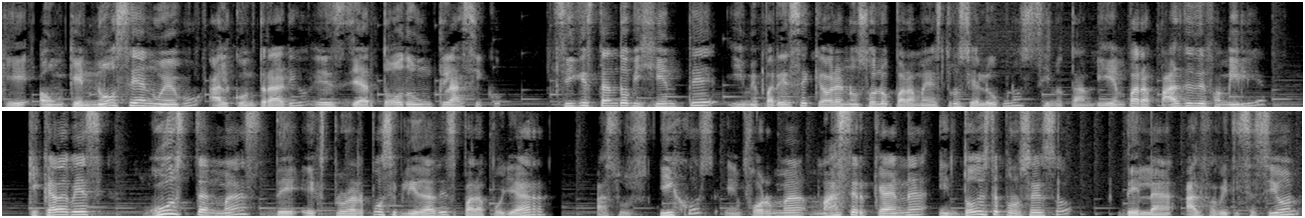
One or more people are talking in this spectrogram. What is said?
que aunque no sea nuevo, al contrario, es ya todo un clásico, sigue estando vigente y me parece que ahora no solo para maestros y alumnos, sino también para padres de familia, que cada vez gustan más de explorar posibilidades para apoyar a sus hijos en forma más cercana en todo este proceso de la alfabetización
